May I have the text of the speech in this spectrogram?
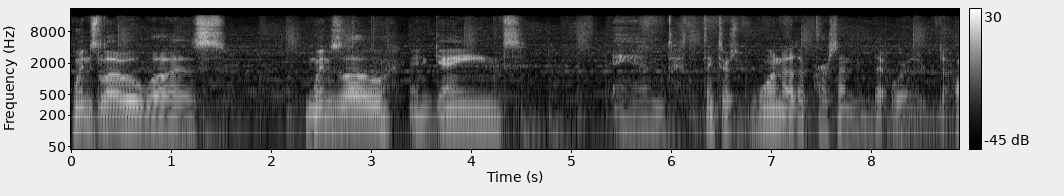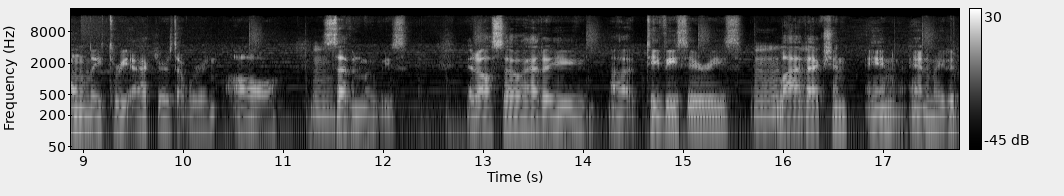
Winslow was Winslow and Gaynes, and I think there's one other person that were the only three actors that were in all Mm. seven movies. It also had a uh, TV series, Mm. live action and animated.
